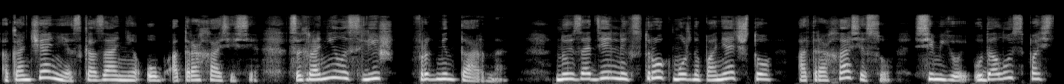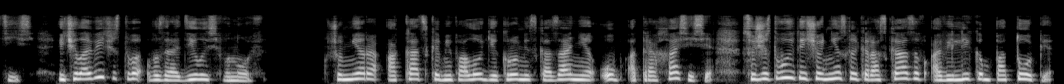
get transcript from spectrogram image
Окончание сказания об Атрахасисе сохранилось лишь фрагментарно, но из отдельных строк можно понять, что Атрахасису семьей удалось спастись, и человечество возродилось вновь. В шумеро-аккадской мифологии, кроме сказания об Атрахасисе, существует еще несколько рассказов о Великом потопе.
